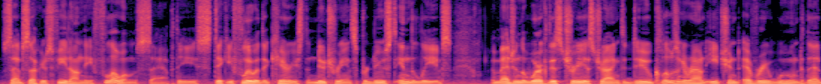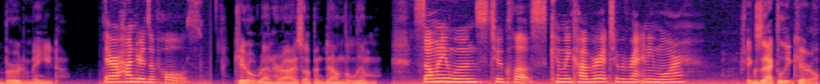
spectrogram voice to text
sapsuckers feed on the phloem sap, the sticky fluid that carries the nutrients produced in the leaves. Imagine the work this tree is trying to do, closing around each and every wound that bird made. There are hundreds of holes. Carol ran her eyes up and down the limb. So many wounds too close. Can we cover it to prevent any more? Exactly, Carol.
